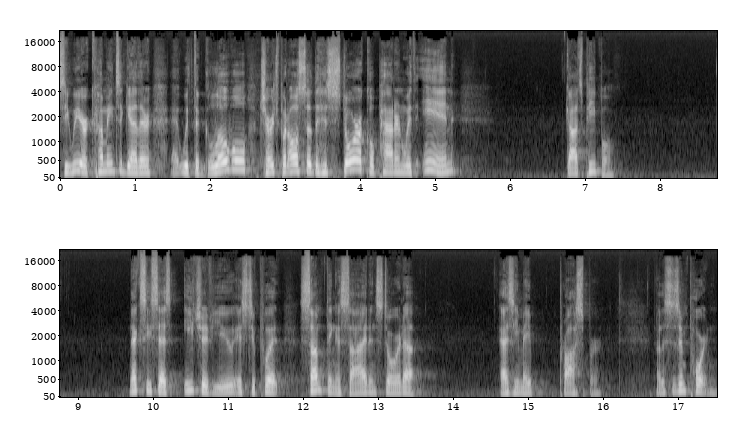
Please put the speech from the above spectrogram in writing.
See, we are coming together uh, with the global church, but also the historical pattern within God's people. Next, he says, each of you is to put something aside and store it up, as he may prosper. Now, this is important.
